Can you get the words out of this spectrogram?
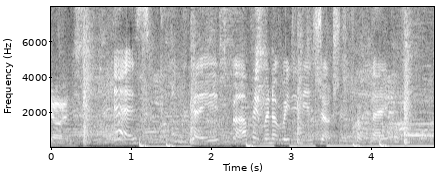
going? Yeah, it's complicated, but I think we're not reading the instructions properly.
